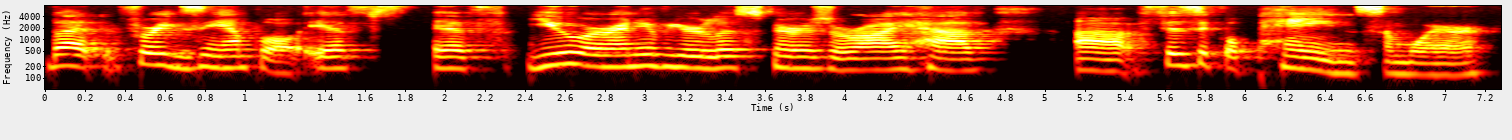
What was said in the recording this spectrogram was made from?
But for example, if if you or any of your listeners or I have uh, physical pain somewhere,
